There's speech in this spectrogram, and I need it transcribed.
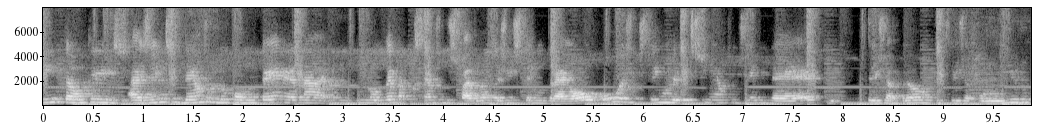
Então, Cris, a gente dentro do container, na, em 90% dos padrões, a gente tem o drywall ou a gente tem um revestimento de MDF, seja branco, seja colorido,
